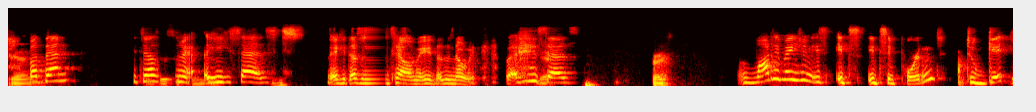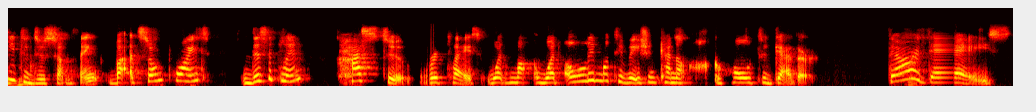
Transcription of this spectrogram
Yeah. But then he tells me he says mm-hmm. he doesn't tell me he doesn't know me but he Yeah. says motivation is it's it's important to get you to mm-hmm. do something but at some point discipline has to replace what mo- what only motivation cannot hold together. There are days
